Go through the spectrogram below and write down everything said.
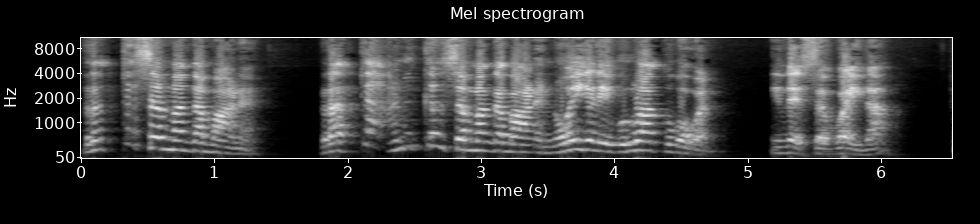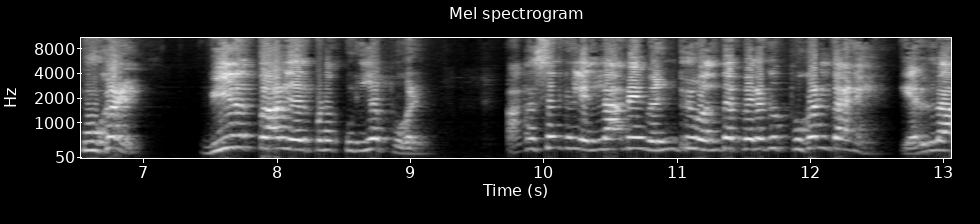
ரத்த சம்பந்தமான ரத்த அணுக்கள் சம்பந்தமான நோய்களை உருவாக்குபவன் இந்த செவ்வாய் தான். புகழ். வீரத்தால் ஏற்படக்கூடிய புகழ். அரசர்கள் எல்லாமே வென்று வந்த பிறகு புகழ் தானே. எல்லா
